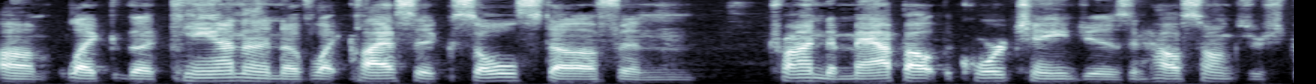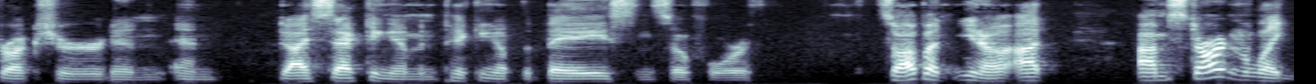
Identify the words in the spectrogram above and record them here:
um, like the canon of like classic soul stuff and trying to map out the chord changes and how songs are structured and and dissecting them and picking up the bass and so forth. So I've been, you know, I I'm starting to like,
